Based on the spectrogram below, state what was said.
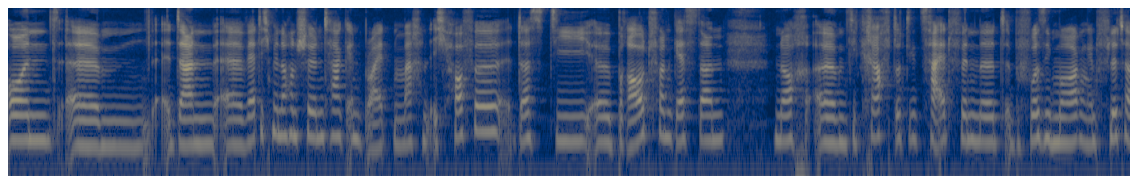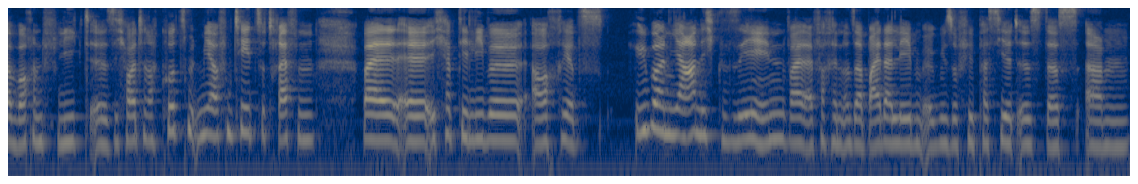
und ähm, dann äh, werde ich mir noch einen schönen Tag in Brighton machen. Ich hoffe, dass die äh, Braut von gestern noch ähm, die Kraft und die Zeit findet, bevor sie morgen in Flitterwochen fliegt, äh, sich heute noch kurz mit mir auf den Tee zu treffen, weil äh, ich habe die Liebe auch jetzt über ein Jahr nicht gesehen, weil einfach in unser beider Leben irgendwie so viel passiert ist, dass, ähm,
